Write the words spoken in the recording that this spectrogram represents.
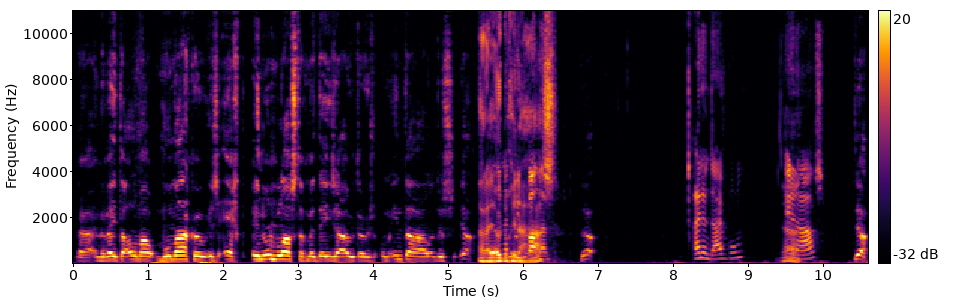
Nou ja, en we weten allemaal, Monaco is echt enorm lastig met deze auto's om in te halen. Dus ja, rij je ook En nog in een haas. ja, En een divebom. En een Ja. haas. ja,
